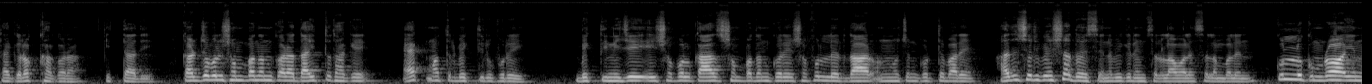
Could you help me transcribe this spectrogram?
তাকে রক্ষা করা ইত্যাদি। কার্যবলী সম্পাদন করার দায়িত্ব থাকে একমাত্র ব্যক্তির উপরেই। ব্যক্তি নিজেই এই সফল কাজ সম্পাদন করে সাফল্যের দ্বার উন্মোচন করতে পারে। হাদিস শরীফ এরশাদ হয়েছে, নবী করিম সাল্লাহ আলাইসাল্লাম বলেন, কুল্লুকুম রয়িন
